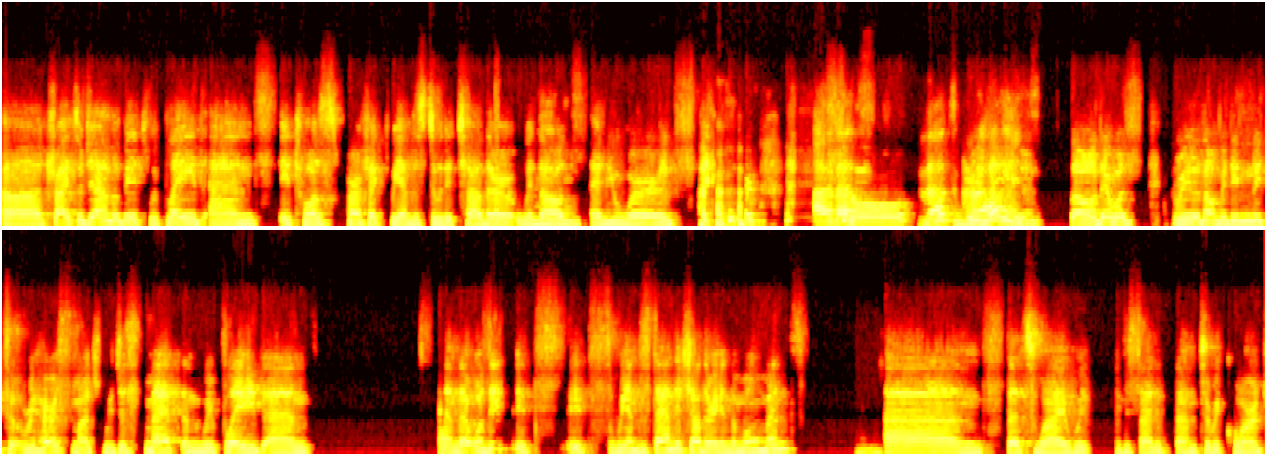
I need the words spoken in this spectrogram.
uh, tried to jam a bit. We played, and it was perfect. We understood each other without mm. any words. oh, that's, so, that's great. So there was really no, we didn't need to rehearse much. We just met and we played and and that was it. It's it's we understand each other in the moment. And that's why we decided then to record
